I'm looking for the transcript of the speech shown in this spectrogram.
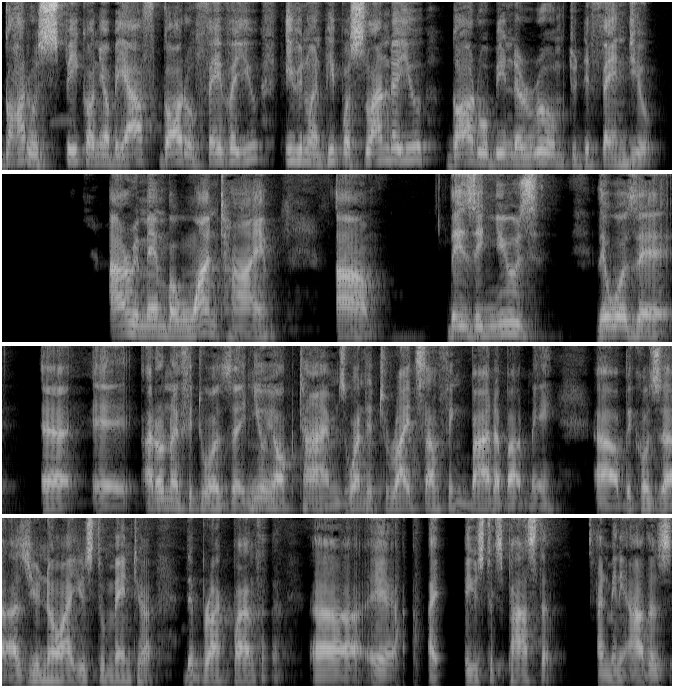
God will speak on your behalf. God will favor you. Even when people slander you, God will be in the room to defend you. I remember one time, um, there's a news, there was a, a, a, I don't know if it was a New York Times wanted to write something bad about me. Uh, because uh, as you know, I used to mentor the Black Panther. Uh, I used to be pastor and many others.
